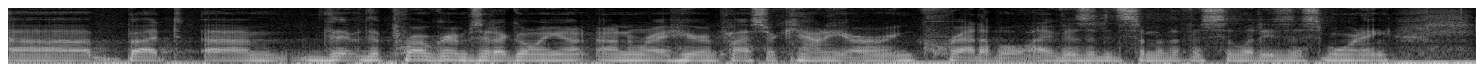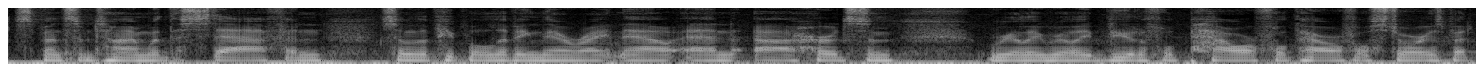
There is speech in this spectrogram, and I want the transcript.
uh, but um, the, the programs that are going on, right here in Placer County are incredible. I visited some of the facilities this morning, spent some time with the staff and some of the people living there right now, and uh, heard some really, really beautiful, powerful, powerful stories. But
